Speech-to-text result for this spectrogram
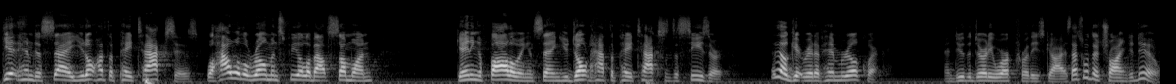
get him to say, You don't have to pay taxes. Well, how will the Romans feel about someone gaining a following and saying, You don't have to pay taxes to Caesar? They'll get rid of him real quick and do the dirty work for these guys. That's what they're trying to do.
